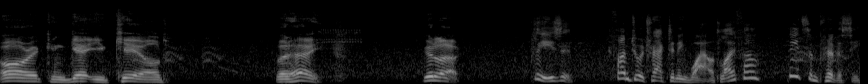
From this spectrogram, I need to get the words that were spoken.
Or it can get you killed. But hey, good luck. Please, if I'm to attract any wildlife, I'll need some privacy.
